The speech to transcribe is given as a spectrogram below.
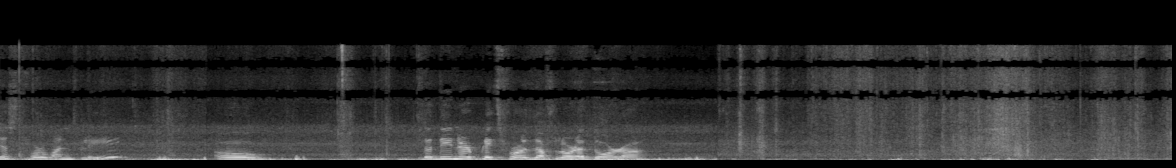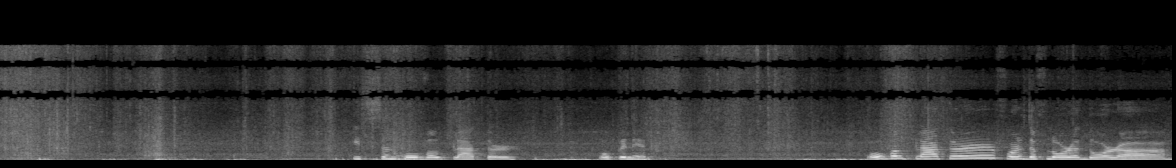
Just for one plate? Oh. The dinner plates for the Floradora. It's an oval platter. Open it. Oval platter for the Floradora.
